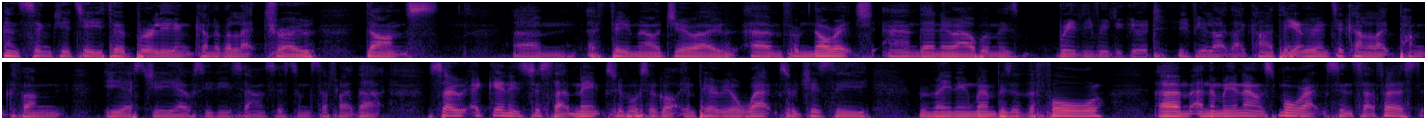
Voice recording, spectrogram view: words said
And Sink Your Teeth, a brilliant kind of electro dance, um, a female duo um, from Norwich. And their new album is really, really good if you like that kind of thing. yeah. you're into kind of like punk, funk, ESG, LCD sound system, stuff like that. So again, it's just that mix. We've also got Imperial Wax, which is the remaining members of the Fall, um, and then we announced more acts since that first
